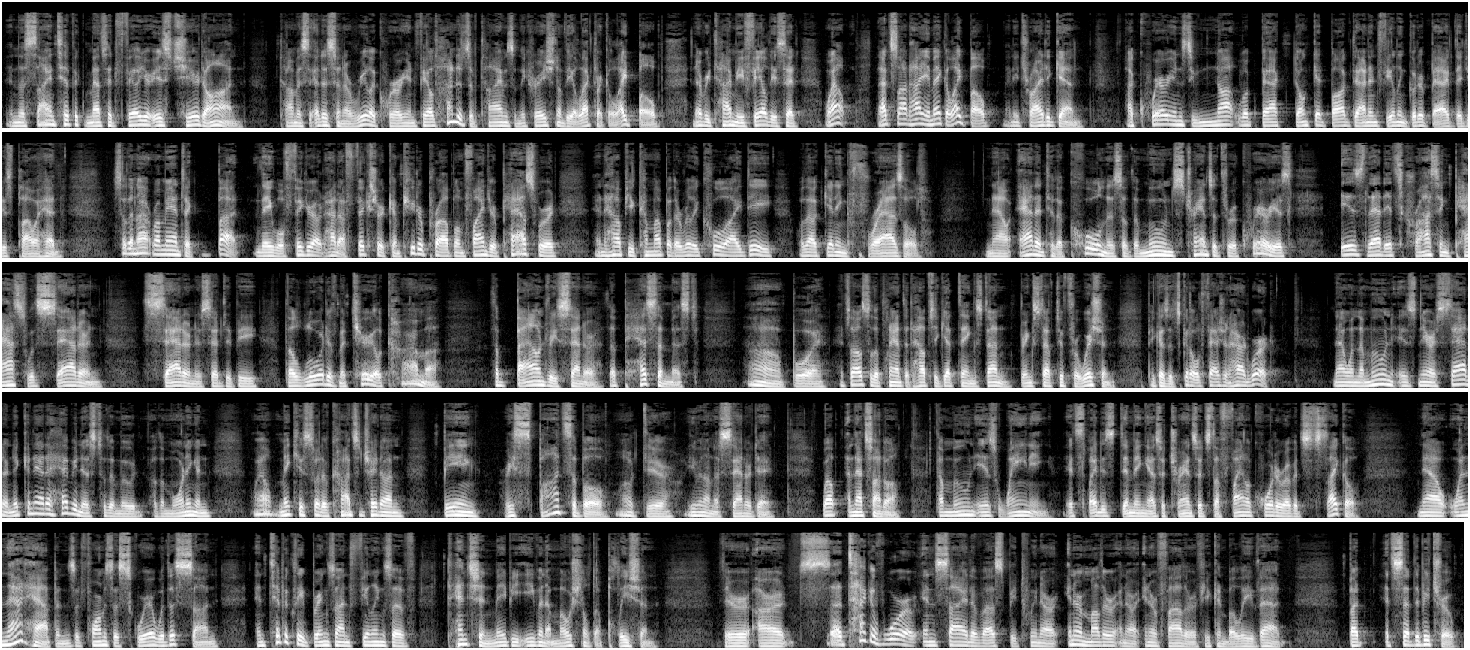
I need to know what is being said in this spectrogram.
In the scientific method, failure is cheered on. Thomas Edison, a real Aquarian, failed hundreds of times in the creation of the electric light bulb, and every time he failed, he said, Well, that's not how you make a light bulb, and he tried again. Aquarians do not look back, don't get bogged down in feeling good or bad, they just plow ahead. So they're not romantic, but they will figure out how to fix your computer problem, find your password, and help you come up with a really cool ID without getting frazzled. Now, added to the coolness of the moon's transit through Aquarius is that it's crossing paths with Saturn. Saturn is said to be the lord of material karma, the boundary center, the pessimist. Oh boy, it's also the plant that helps you get things done, bring stuff to fruition, because it's good old fashioned hard work. Now, when the moon is near Saturn, it can add a heaviness to the mood of the morning and, well, make you sort of concentrate on being responsible. Oh dear, even on a Saturday. Well, and that's not all. The moon is waning. Its light is dimming as it transits the final quarter of its cycle. Now, when that happens, it forms a square with the sun and typically brings on feelings of tension, maybe even emotional depletion. There are a tug of war inside of us between our inner mother and our inner father, if you can believe that. But it's said to be true.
